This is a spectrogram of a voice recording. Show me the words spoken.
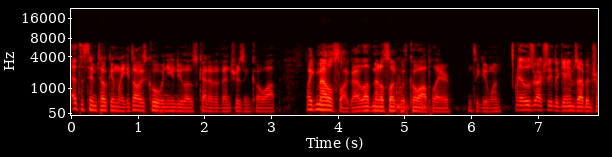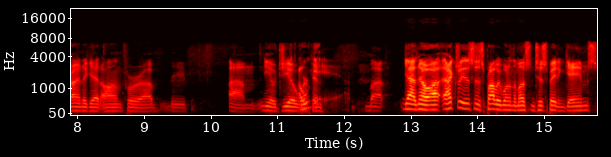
at the same token, like it's always cool when you can do those kind of adventures in co-op. Like Metal Slug, I love Metal Slug with co-op player. It's a good one. yeah, those are actually the games I've been trying to get on for uh, the um, Neo Geo working. But yeah, no, uh, actually, this is probably one of the most anticipating games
